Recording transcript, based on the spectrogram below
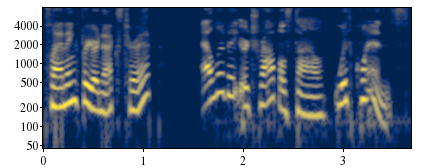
Planning for your next trip? Elevate your travel style with Quince.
